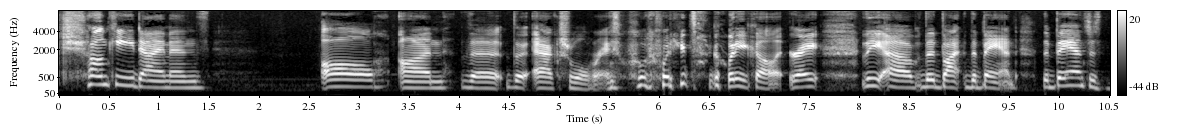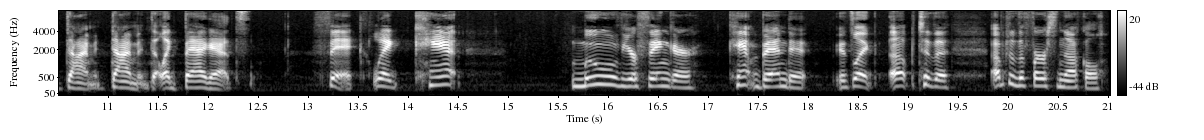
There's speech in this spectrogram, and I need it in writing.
chunky diamonds all on the the actual ring. what do you what do you call it? Right? The um the the band. The band's just diamond, diamond, like baguettes, thick. Like can't move your finger, can't bend it. It's like up to the up to the first knuckle.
